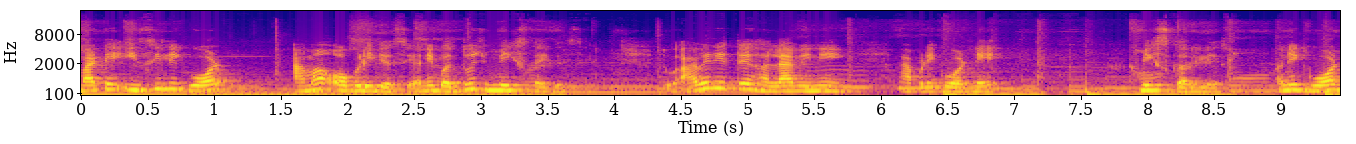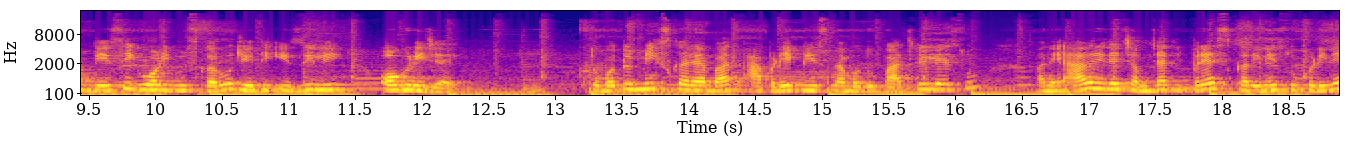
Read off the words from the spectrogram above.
માટે ઇઝીલી ગોળ આમાં ઓગળી જશે અને બધું જ મિક્સ થઈ જશે. તો આવી રીતે હલાવીને આપણે ગોળને મિક્સ કરી લેશું. અને ગોળ, દેશી ગોળ યુઝ કરવો જેથી ઇઝીલી ઓગળી જાય. તો બધું મિક્સ કર્યા બાદ આપણે એક ડીશમાં બધું પાથરી લેશું અને આવી રીતે ચમચાથી પ્રેસ કરીને સુખડીને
